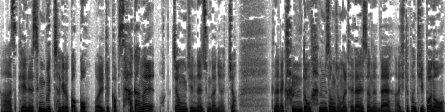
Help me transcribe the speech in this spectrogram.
아, 스페인을 승부차기로 꺾고 월드컵 4강을 확정짓는 순간이었죠. 그날의 감동 함성 정말 대단했었는데 아, 휴대폰 뒷번호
